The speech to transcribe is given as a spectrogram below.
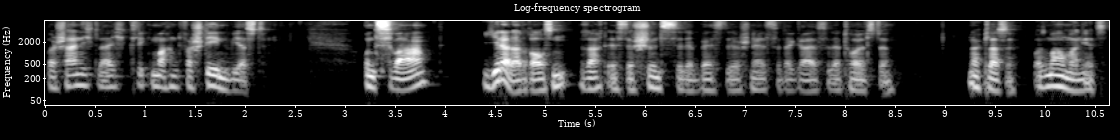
wahrscheinlich gleich klickmachend verstehen wirst. Und zwar, jeder da draußen sagt, er ist der Schönste, der Beste, der Schnellste, der Geilste, der Tollste. Na klasse, was machen wir jetzt?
